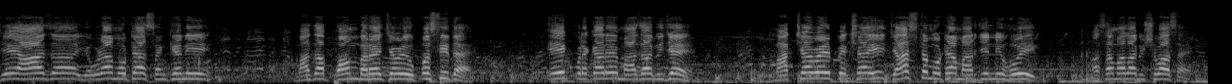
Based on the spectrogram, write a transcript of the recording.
जे आज एवढ्या मोठ्या संख्येने माझा फॉर्म भरायच्या वेळी उपस्थित आहे एक प्रकारे माझा विजय मागच्या वेळपेक्षाही जास्त मोठ्या मार्जिननी होईल असा मला विश्वास आहे.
